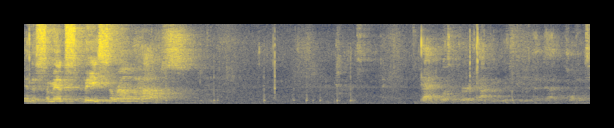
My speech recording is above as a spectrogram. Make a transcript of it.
and the cement space around the house. Dad wasn't very happy with me at that point.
